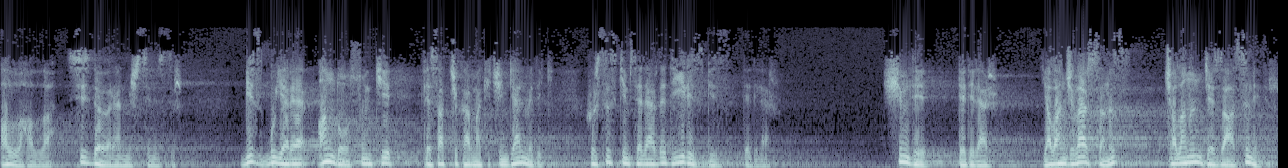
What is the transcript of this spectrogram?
Allah Allah siz de öğrenmişsinizdir. Biz bu yere andolsun ki fesat çıkarmak için gelmedik. Hırsız kimselerde değiliz biz dediler. Şimdi dediler yalancılarsanız çalanın cezası nedir?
